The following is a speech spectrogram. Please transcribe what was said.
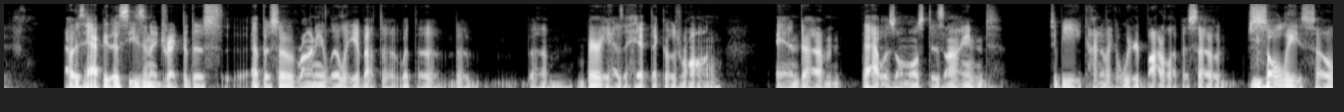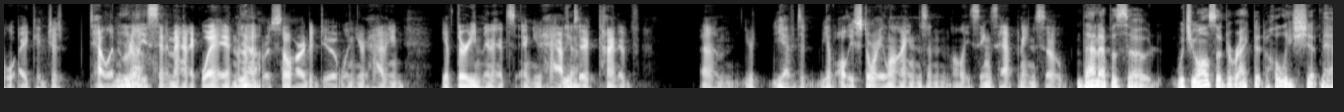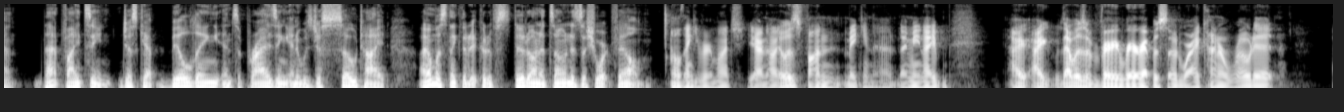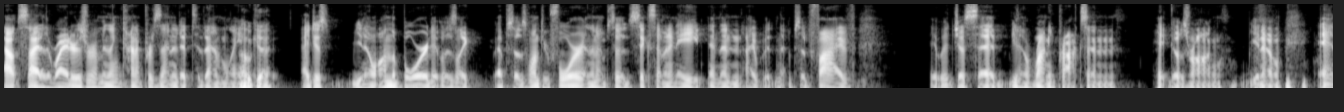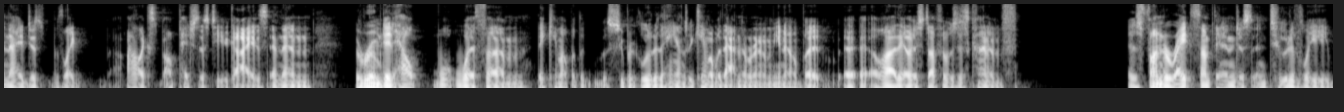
I was happy this season. I directed this episode, Ronnie Lilly, about the with the the um, Barry has a hit that goes wrong, and um, that was almost designed to be kind of like a weird bottle episode Mhm. solely so I could just tell it in a Yeah. really cinematic way and Yeah. it's so hard to do it when you're having you have 30 minutes and you have Yeah. to kind of um you're you have to you have all these storylines and all these things happening so That episode, which you also directed, holy shit, man! That fight scene just kept building and surprising, and it was just so tight. I almost think that it could have stood on its own as a short film. Oh, thank you very much. Yeah, no, it was fun making that. I mean, I, I, I that was a very rare episode where I kind of wrote it outside of the writers' room and then kind of presented it to them. Like, Okay. I just, you know, on the board, it was like episodes one through four, and then episodes six, seven, and eight, and then I in episode five, it would just said, you know, Ronnie Proksch hit goes wrong, you know, and I just was like, I'll ex- I'll pitch this to you guys, and then the room did help w- with um they came up with the, the super glue to the hands. We came up with that in the room you know but a, a lot of the other stuff it was just kind of it was fun to write something and just intuitively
